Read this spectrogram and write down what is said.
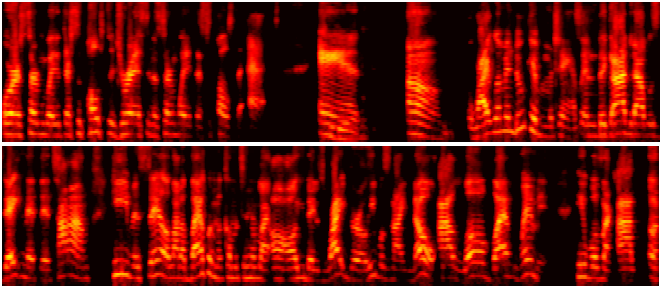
or a certain way that they're supposed to dress in a certain way that they're supposed to act. And um white women do give him a chance. And the guy that I was dating at that time, he even said a lot of black women coming to him like, "Oh, all you date is white girl." He was like, "No, I love black women." He was like, "I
